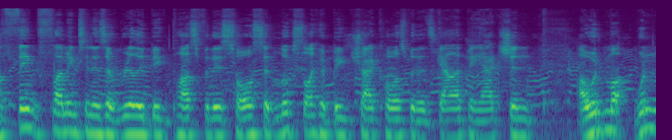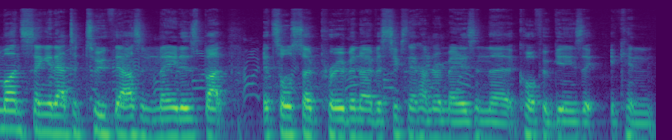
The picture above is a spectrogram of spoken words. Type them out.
think Flemington is a really big plus for this horse. It looks like a big track horse with its galloping action. I wouldn't, wouldn't mind seeing it out to 2,000 metres, but it's also proven over 1600 metres in the Caulfield Guineas that it can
